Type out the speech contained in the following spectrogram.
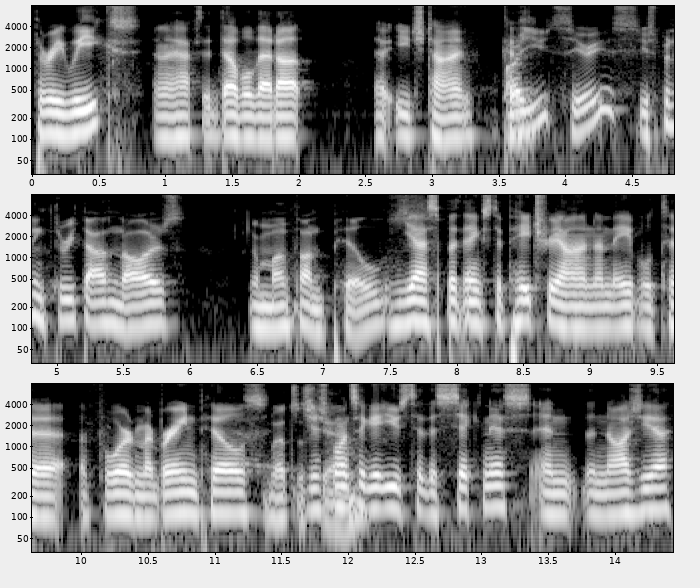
three weeks, and I have to double that up uh, each time. Are you serious? You're spending three thousand dollars a month on pills? Yes, but thanks to Patreon, I'm able to afford my brain pills. That's a Just scam. once I get used to the sickness and the nausea,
